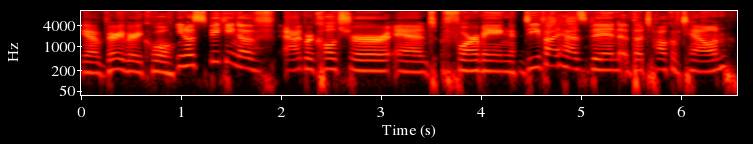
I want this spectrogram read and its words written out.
Yeah, very, very cool. You know, speaking of agriculture and farming, DeFi has been the talk of town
